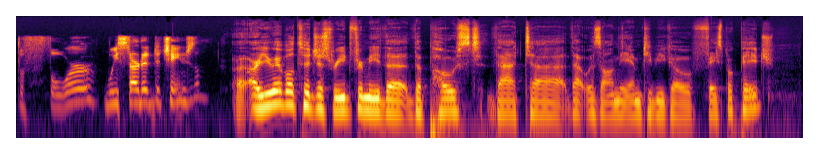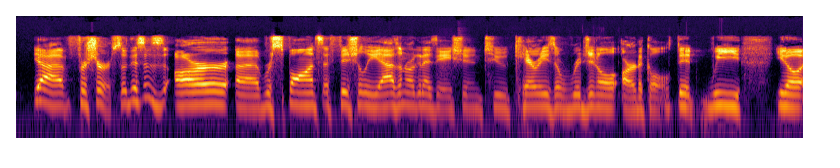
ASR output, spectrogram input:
before we started to change them. Uh, are you able to just read for me the the post that uh, that was on the MTBCO Facebook page? Yeah, for sure. So this is our uh, response officially as an organization to Carrie's original article that we, you know,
